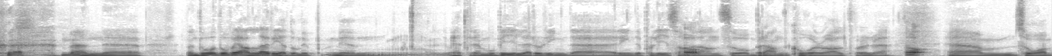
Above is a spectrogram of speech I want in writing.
Men, eh, men då, då var ju alla redo med, med vad heter det, mobiler och ringde, ringde polis och Ja. ambulans och brandkår och allt vad det nu är. Ja, Ehm, så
